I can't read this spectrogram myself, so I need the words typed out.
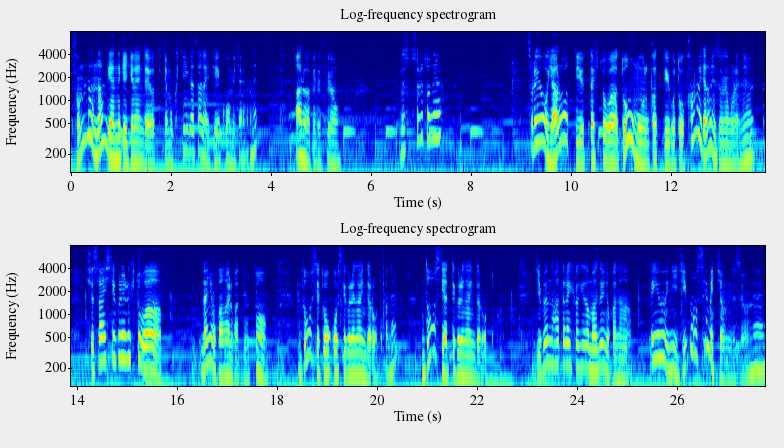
そんなんなんでやんなきゃいけないんだよって言っても口に出さない抵抗みたいなね、あるわけですよ。で、そうするとね、それをやろうって言った人はどう思うのかっていうことを考えてないんですよね、これね。主催してくれる人は何を考えるかっていうと、どうして投稿してくれないんだろうとかね。どうしてやってくれないんだろうとか。自分の働きかけがまずいのかな。っていうふうに自分を責めちゃうんですよね。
